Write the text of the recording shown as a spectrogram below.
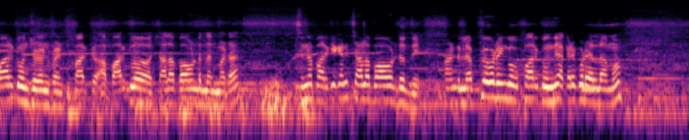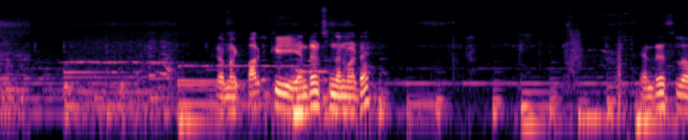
పార్క్ ఉంది చూడండి ఫ్రెండ్స్ పార్క్ ఆ పార్క్లో చాలా బాగుంటుంది అనమాట చిన్న పార్కే కానీ చాలా బాగుంటుంది. అండ్ లెఫ్ట్లో కూడా ఇంకొక పార్క్ ఉంది. అక్కడ కూడా వెళ్దాము. ఇక్కడ మనకి పార్క్కి ఎంట్రన్స్ ఉందన్నమాట. ఎంట్రన్స్లో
